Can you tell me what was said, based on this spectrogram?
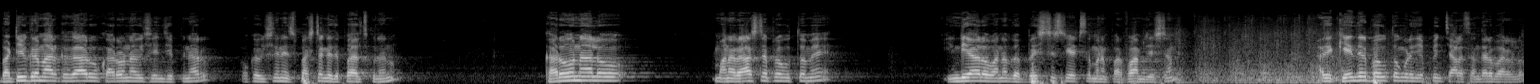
బట్టి విక్రమార్క గారు కరోనా విషయం చెప్పినారు. ఒక విషయం నేను స్పష్టంగా చెప్పదలుచుకున్నాను. కరోనాలో మన రాష్ట్ర ప్రభుత్వమే ఇండియాలో one of the best states మనం పర్ఫామ్ చేసినాం. అది కేంద్ర ప్రభుత్వం కూడా చెప్పింది చాలా సందర్భాలలో.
